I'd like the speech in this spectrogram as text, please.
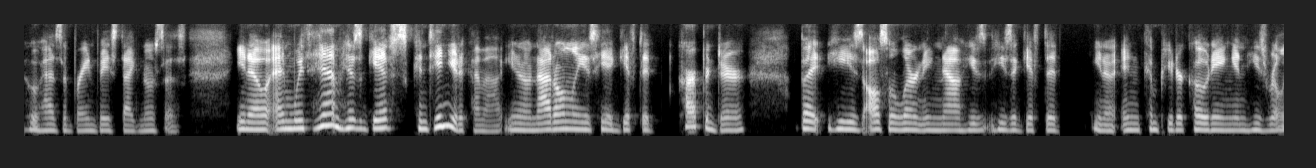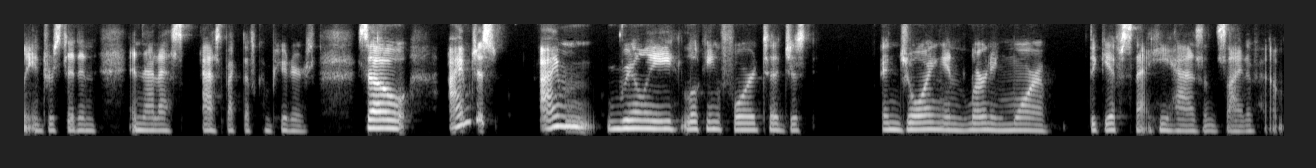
who has a brain based diagnosis you know and with him his gifts continue to come out you know not only is he a gifted carpenter but he's also learning now he's he's a gifted you know in computer coding and he's really interested in in that as- aspect of computers. So i'm just i'm really looking forward to just enjoying and learning more of the gifts that he has inside of him.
